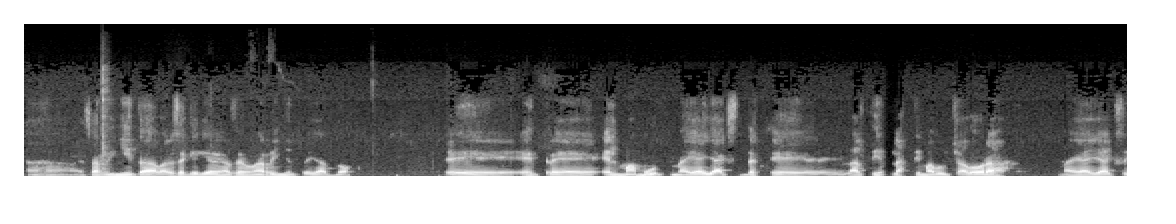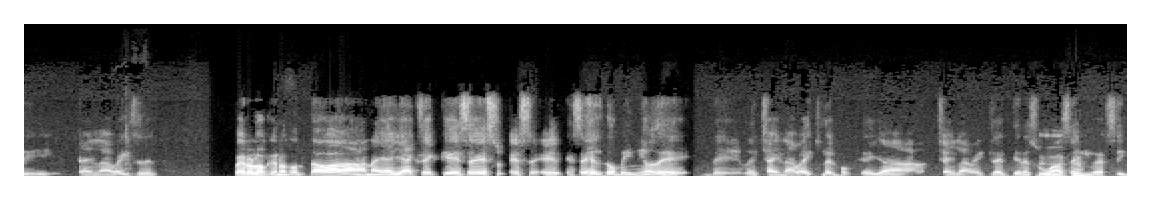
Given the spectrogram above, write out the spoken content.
Ajá, esa riñita, parece que quieren hacer una riña entre ellas dos. Eh, entre el mamut Naya Jax, este, la lastimaduchadora Naya Jax y Kayla Baszler. Pero lo que no contaba Naya Jax es que ese es, ese, ese es el dominio de, de, de Chayla Baszler, porque ella, Chayla Baszler tiene su base en UFC.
